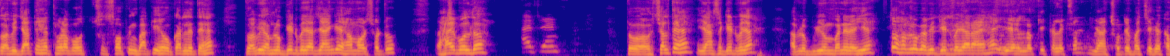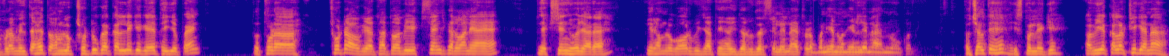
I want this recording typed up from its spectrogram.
तो अभी जाते हैं थोड़ा बहुत शॉपिंग बाकी है वो कर लेते हैं। तो अभी हम लोग गेट बाज़ार जाएँगे हम और छोटू। तो हाय बोल दो। हाय फ्रेंड तो चलते हैं यहाँ से गेट बाज़ार। आप लोग वीडियो में बने रहिए। तो हम लोग अभी गेट बाज़ार आए हैं ये है लक्की कलेक्शन यहाँ छोटे बच्चे का कपड़ा मिलता है तो हम लोग छोटू का कल लेके गए थे ये पैंट तो थोड़ा छोटा हो गया था तो अभी एक्सचेंज करवाने आए हैं। तो एक्सचेंज हो जा रहा है। फिर हम लोग और भी जाते हैं इधर उधर से लेना है, थोड़ा बनियान वनियन लेना है हम लोगों को। तो चलते हैं इसको लेके। अब ये कलर ठीक है ना?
